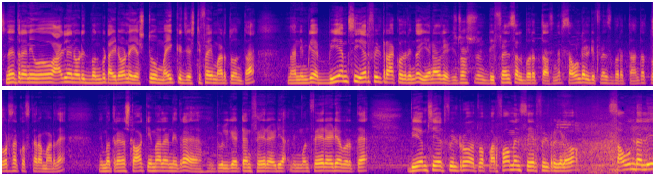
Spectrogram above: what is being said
ಸ್ನೇಹಿತರೆ, ನೀವು ಆಗಲೇ ನೋಡಿದ್ದು ಬಂದ್ಬಿಟ್ಟು ಐ ಡೋಂಟ್ ಎಷ್ಟು ಮೈಕ್ ಜಸ್ಟಿಫೈ ಮಾಡ್ತು ಅಂತ. ನಾನು ನಿಮಗೆ B M C air filter ಹಾಕೋದ್ರಿಂದ ಏನಾದರೂ ಎಕ್ಸಾಸ್ಟ್ ಡಿಫ್ರೆನ್ಸಲ್ಲಿ ಬರುತ್ತಾ? ಅಂದರೆ ಸೌಂಡಲ್ಲಿ ಡಿಫ್ರೆನ್ಸ್ ಬರುತ್ತಾ ಅಂತ ತೋರ್ಸೋಕ್ಕೋಸ್ಕರ ಮಾಡಿದೆ. ನಿಮ್ಮ ಹತ್ರ ಏನೋ ಸ್ಟಾಕ್ ಹಿಮಾಲಯನ್ ಇದ್ದರೆ it will get an fair idea ನಿಮ್ಗೊಂದು ಫೇರ್ ಐಡಿಯಾ ಬರುತ್ತೆ. B M C air filter ಅಥವಾ ಪರ್ಫಾಮೆನ್ಸ್ ಏರ್ ಫಿಲ್ಟ್ರ್ಗಳು ಸೌಂಡಲ್ಲಿ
